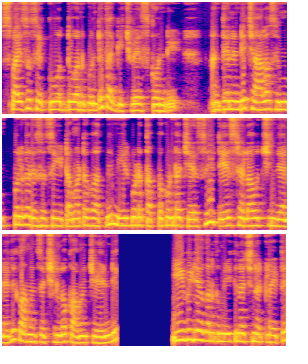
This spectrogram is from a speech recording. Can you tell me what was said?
స్పైసెస్ ఎక్కువ వద్దు అనుకుంటే తగ్గించి వేసుకోండి. అంతేనండి చాలా సింపుల్గా చేసేసి ఈ టమాటా బాత్ని మీరు కూడా తప్పకుండా చేసి టేస్ట్ ఎలా వచ్చింది అనేది కామెంట్ సెక్షన్లో కామెంట్ చేయండి. ఈ వీడియో కనుక మీకు నచ్చినట్లయితే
